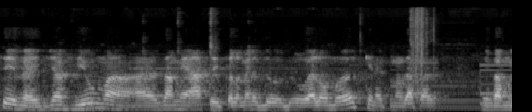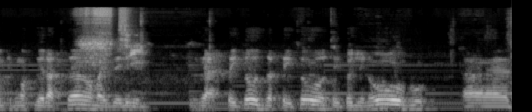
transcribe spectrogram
ser, velho. Já viu uma, as ameaças, pelo menos do, do, Elon Musk, né? Que não dá para levar muito em consideração, mas ele Sim. já aceitou, desaceitou, aceitou de novo. Uh,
